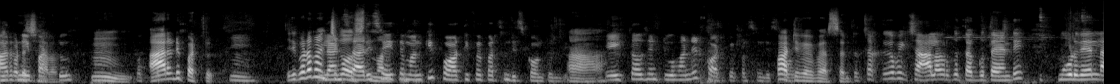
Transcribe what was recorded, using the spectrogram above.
ఆర్ని పట్టు. ఆరడి పట్టు. ఇది కూడా మంచిగా సారీస్ అయితే మనకి ఫార్టీ ఫైవ్ పర్సెంట్ డిస్కౌంట్ ఉంది. Eight thousand two hundred forty five percent forty five percent చక్కగా మీకు చాలా వరకు తగ్గుతాయండి. మూడు వేలు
